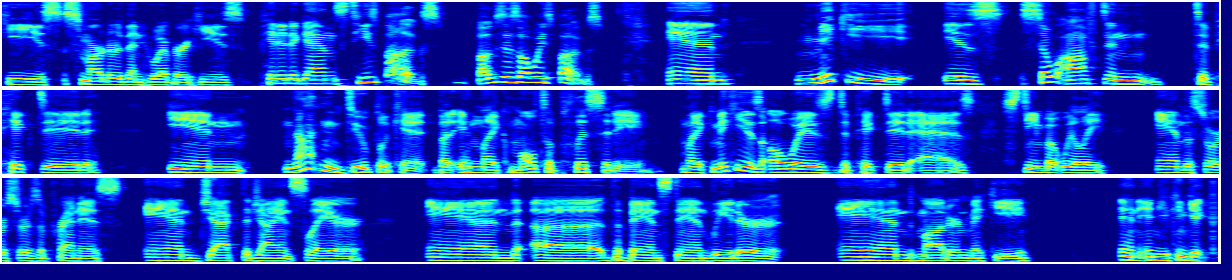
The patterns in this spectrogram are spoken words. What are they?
He's smarter than whoever he's pitted against. He's Bugs. Bugs is always Bugs, and Mickey is so often depicted in not in duplicate, but in like multiplicity. Like Mickey is always depicted as Steamboat Willie and the Sorcerer's Apprentice and Jack the Giant Slayer and uh, the bandstand leader and modern Mickey. And and you can get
